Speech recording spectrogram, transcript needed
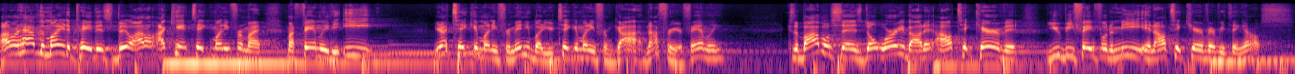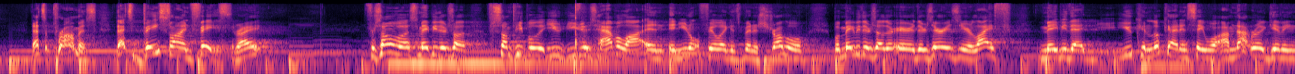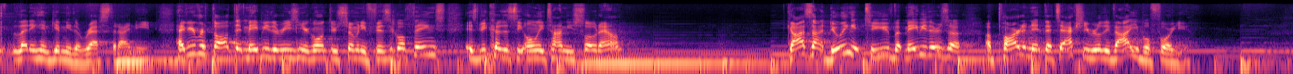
I don't have the money to pay this bill. I, don't, I can't take money from my, my family to eat. You're not taking money from anybody. You're taking money from God, not from your family. Because the Bible says, don't worry about it. I'll take care of it. You be faithful to me, and I'll take care of everything else. That's a promise. That's baseline faith, right? For some of us, maybe there's a, some people that you, you just have a lot and, and you don't feel like it's been a struggle, but maybe there's other areas, there's areas in your life maybe that you can look at and say, well, I'm not really giving, letting him give me the rest that I need. Have you ever thought that maybe the reason you're going through so many physical things is because it's the only time you slow down? God's not doing it to you, but maybe there's a, a part in it that's actually really valuable for you.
